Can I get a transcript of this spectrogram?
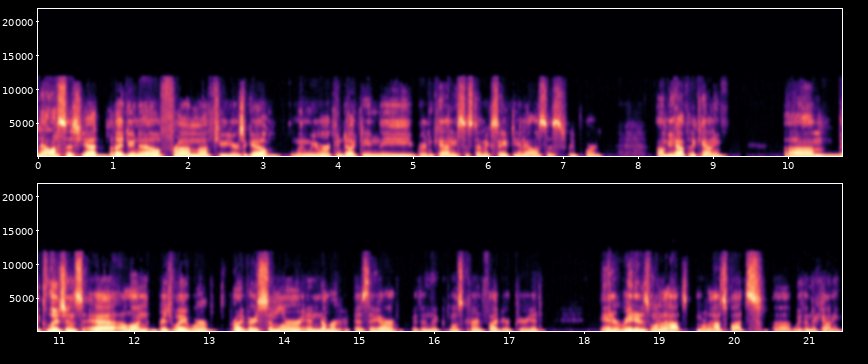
analysis yet, but I do know from a few years ago when we were conducting the Marin County Systemic Safety Analysis report on behalf of the county. Um, the collisions uh, along Bridgeway were probably very similar in number as they are within the most current five-year period, and are rated as one of the hot, more of the hot spots uh, within the county.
